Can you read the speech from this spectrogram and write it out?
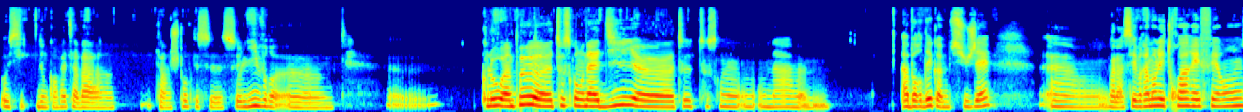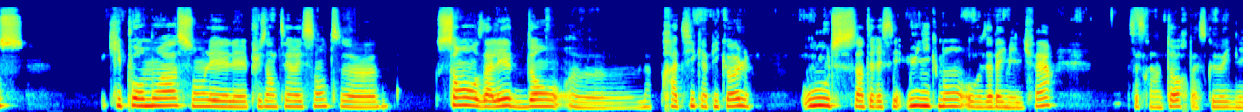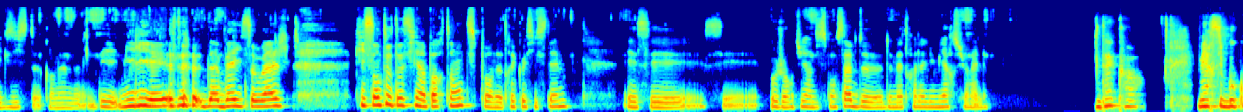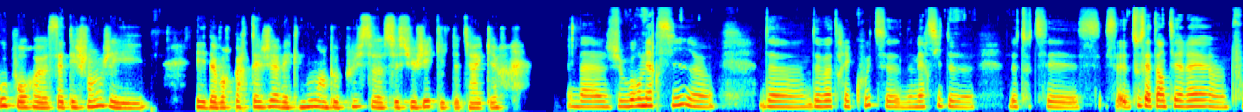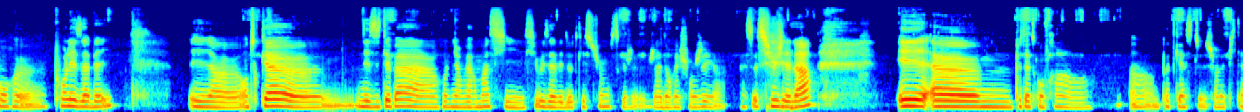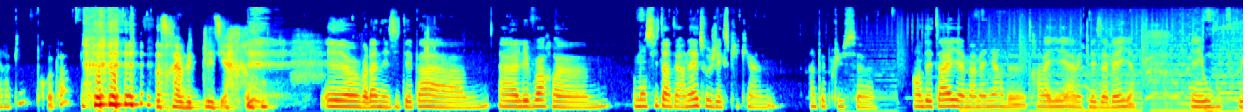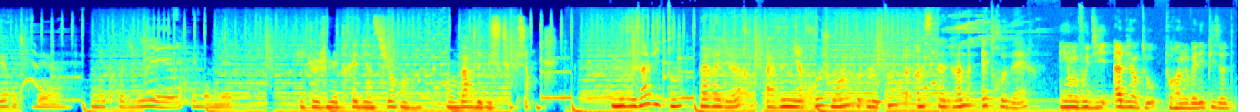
aussi. Donc en fait, ça va. Enfin, je trouve que ce, livre clôt un peu tout ce qu'on a dit, tout, ce qu'on a abordé comme sujet. Voilà, c'est vraiment les trois références qui pour moi sont les, plus intéressantes sans aller dans la pratique apicole ou s'intéresser uniquement aux abeilles mellifères, ce serait un tort parce qu'il existe quand même des milliers d'abeilles sauvages qui sont tout aussi importantes pour notre écosystème. Et c'est aujourd'hui indispensable de, mettre la lumière sur elles. D'accord. Merci beaucoup pour euh, cet échange et, et d'avoir partagé avec nous un peu plus euh, ce sujet qui te tient à cœur. Bah, je vous remercie euh, de, votre écoute. Merci de, de ces, tout cet intérêt pour, pour les abeilles. Et en tout cas, n'hésitez pas à revenir vers moi si, si vous avez d'autres questions, parce que j'adore échanger à, ce sujet-là. Et peut-être qu'on fera un, un, podcast sur l'apithérapie, pourquoi pas? Ça serait avec plaisir. Et euh, voilà, n'hésitez pas à, aller voir euh, mon site internet où j'explique euh, un peu plus en détail ma manière de travailler avec les abeilles et où vous pouvez retrouver mes produits et, mon miel. Et que je mettrai bien sûr en, en barre de description. Nous vous invitons par ailleurs à venir rejoindre le compte Instagram Être Vert et on vous dit à bientôt pour un nouvel épisode.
